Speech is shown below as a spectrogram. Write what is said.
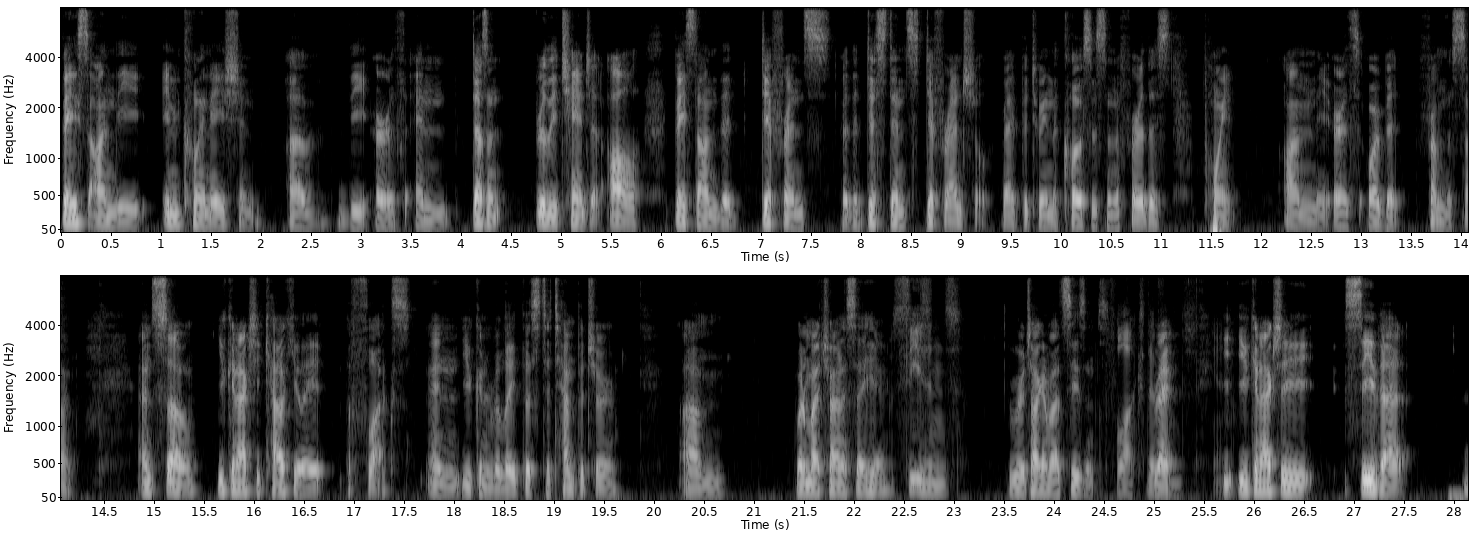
based on the inclination of the earth and doesn't really change at all based on the difference or the distance differential right between the closest and the furthest point on the earth's orbit from the sun and so you can actually calculate the flux and you can relate this to temperature um, what am i trying to say here seasons we were talking about seasons flux Right. difference. Yeah. y- you can actually see that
